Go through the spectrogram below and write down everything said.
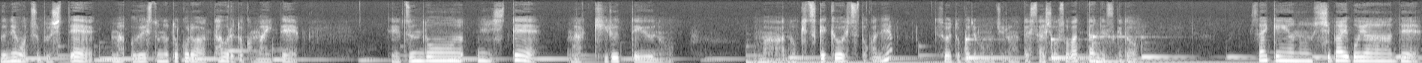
胸を潰して、まあ、ウエストのところはタオルとか巻いてで寸胴にして、まあ、着るっていうのを着付け教室とかねそういうとこでももちろん私最初教わったんですけど最近あの芝居小屋で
